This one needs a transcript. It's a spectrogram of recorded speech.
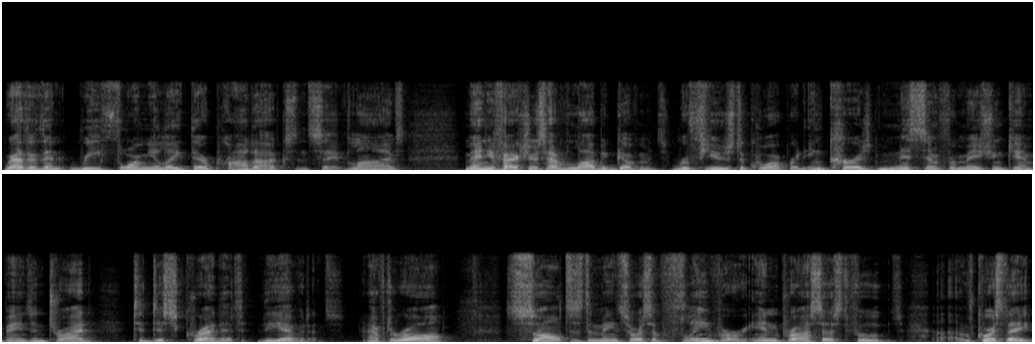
Rather than reformulate their products and save lives, manufacturers have lobbied governments, refused to cooperate, encouraged misinformation campaigns, and tried to discredit the evidence. After all, Salt is the main source of flavor in processed foods. Uh, of course, they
